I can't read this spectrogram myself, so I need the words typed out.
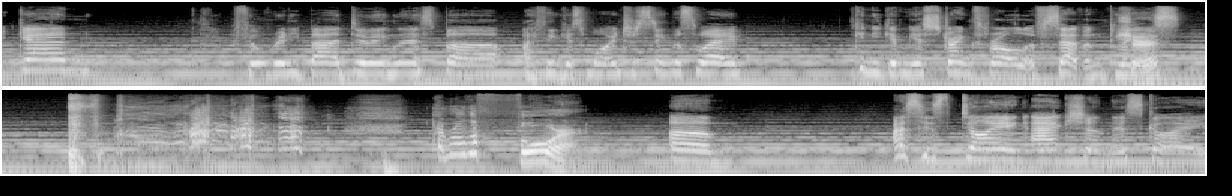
again. I feel really bad doing this, but I think it's more interesting this way. Can you give me a strength roll of seven, please? Sure. I rolled a four. Um, as his dying action, this guy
